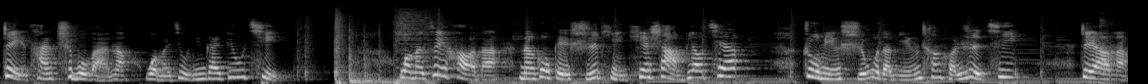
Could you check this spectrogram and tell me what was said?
这一餐吃不完呢，我们就应该丢弃。我们最好呢，能够给食品贴上标签，注明食物的名称和日期，这样呢，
